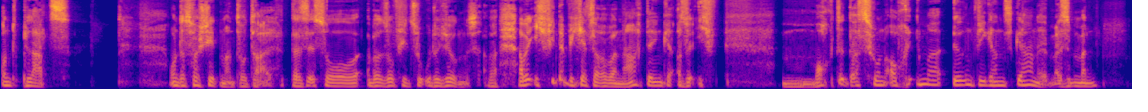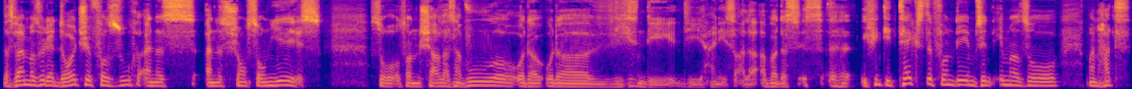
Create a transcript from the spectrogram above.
und Platz. Und das versteht man total. Das ist so, aber so viel zu Udo Jürgens. Aber, aber ich finde, wenn ich jetzt darüber nachdenke, also ich, mochte das schon auch immer irgendwie ganz gerne. Also man, das war immer so der deutsche Versuch eines, eines Chansonniers. So, so ein Charles Aznavour oder, oder wie hießen die, die Heinis alle. Aber das ist, äh, ich finde, die Texte von dem sind immer so, man hat,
